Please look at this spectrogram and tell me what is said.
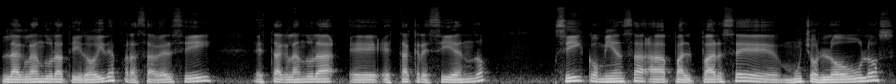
la glándula tiroides para saber si esta glándula eh, está creciendo. Si comienza a palparse muchos lóbulos,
